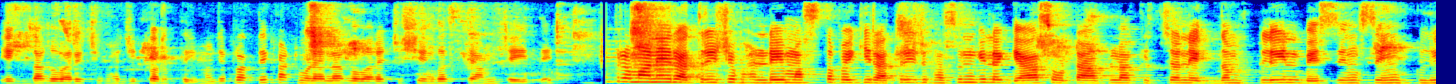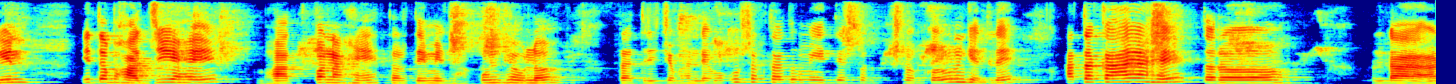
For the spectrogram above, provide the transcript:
एकदा गवाऱ्याची भाजी करते. म्हणजे प्रत्येक आठवड्याला गवाऱ्याची शेंग असते आमच्या इथे. त्याप्रमाणे रात्रीचे भांडे मस्तपैकी रात्रीच घासून गेले. गॅस ओटा आपला किचन एकदम क्लीन बेसिंग सिंक क्लीन. इथं भाजी आहे भात पण आहे तर ते मी झाकून ठेवलं. रात्रीचे भांडे बघू शकता तुम्ही इथे स्वच्छ करून घेतले. आता काय आहे? तर डा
